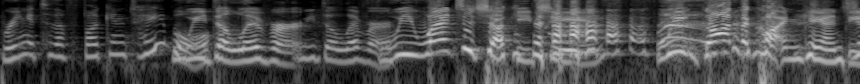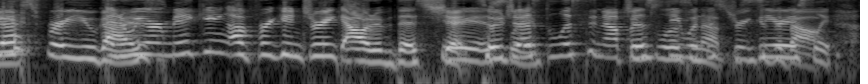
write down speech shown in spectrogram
bring it to the fucking table. We deliver. We deliver. We went to Chuck E. Cheese. we got the cotton candy. just for you guys. and we are making a freaking drink out of this shit. So just listen up just and see what up. this drink Seriously. is about.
